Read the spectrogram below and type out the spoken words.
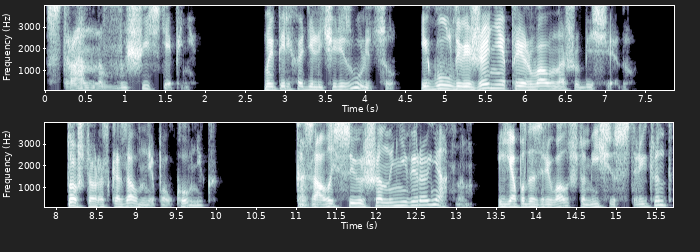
Странно в высшей степени. Мы переходили через улицу, и гул движения прервал нашу беседу. То, что рассказал мне полковник, казалось совершенно невероятным и я подозревал, что миссис Стрикленд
